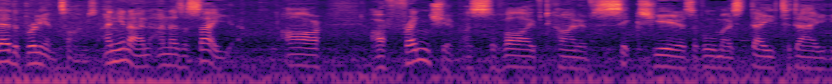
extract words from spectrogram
they're the brilliant times, and you know, and, and as I say, our our friendship has survived kind of six years of almost day to day,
